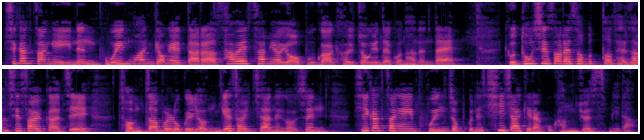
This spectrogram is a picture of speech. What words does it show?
시각장애인은 보행 환경에 따라 사회 참여 여부가 결정이 되곤 하는데 교통시설에서부터 대상시설까지 점자 블록을 연계 설치하는 것은 시각장애인 보행 접근의 시작이라고 강조했습니다.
